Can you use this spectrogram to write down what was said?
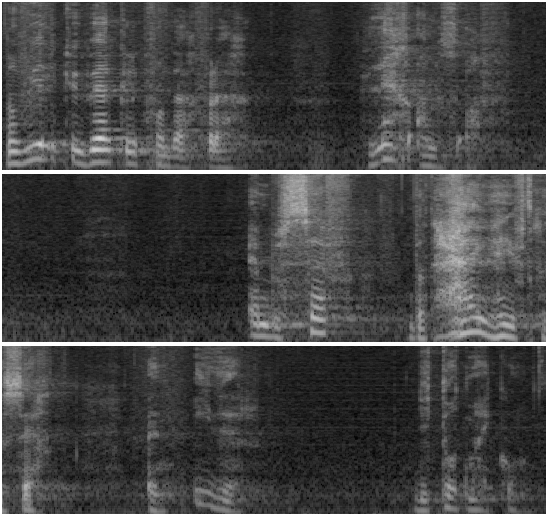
dan wil ik u werkelijk vandaag vragen, leg alles af. En besef dat Hij heeft gezegd, en ieder die tot mij komt,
